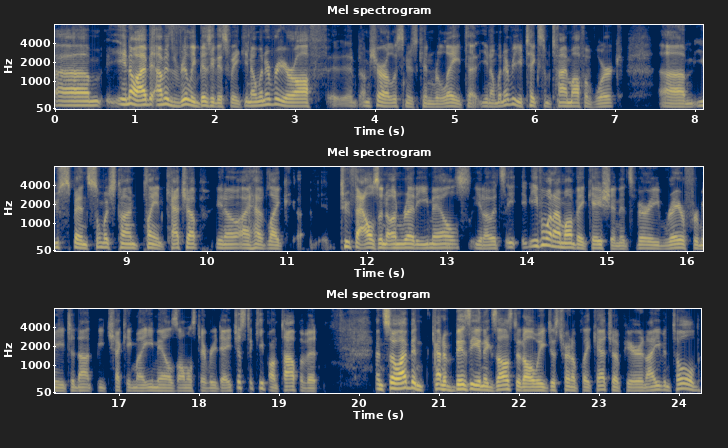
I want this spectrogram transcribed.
Um, you know, I, I was really busy this week. You know, whenever you're off, uh, I'm sure our listeners can relate. Uh, you know, whenever you take some time off of work, um, you spend so much time playing catch up. You know, I have like uh, 2,000 unread emails. You know, it's even when I'm on vacation, it's very rare for me to not be checking my emails almost every day just to keep on top of it. And so I've been kind of busy and exhausted all week just trying to play catch up here. And I even told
